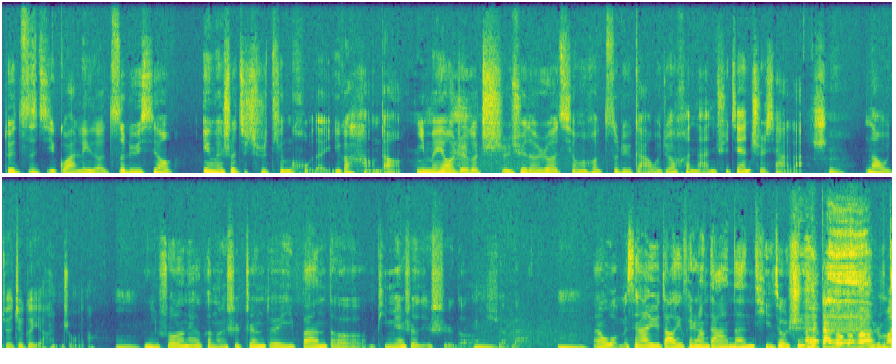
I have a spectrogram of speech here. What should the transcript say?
对自己管理的自律性。因为设计是挺苦的一个行当，你没有这个持续的热情和自律感，我觉得很难去坚持下来。是那我觉得这个也很重要。嗯你说的那个可能是针对一般的平面设计师的嗯选拔。嗯，那我们现在遇到一个非常大的难题，就是、哎，打个广告是吗？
